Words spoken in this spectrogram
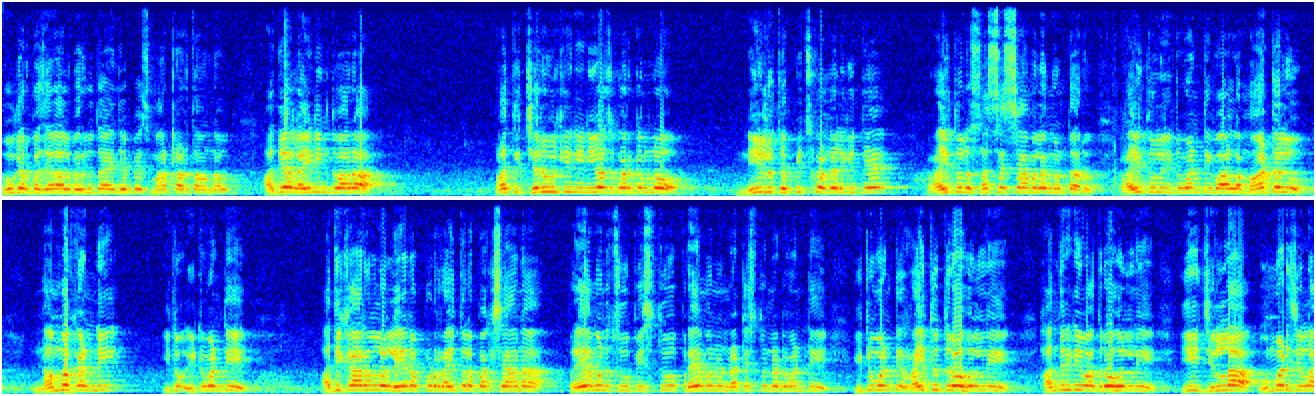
భూగర్భ జలాలు పెరుగుతాయని చెప్పేసి మాట్లాడుతూ ఉన్నావు. అదే లైనింగ్ ద్వారా ప్రతి చెరువుకి నీ నియోజకవర్గంలో నీళ్ళు తెప్పించుకోగలిగితే రైతులు సస్యశ్యామలంగా ఉంటారు. రైతులు ఇటువంటి వాళ్ళ మాటలు నమ్మకండి. ఇటు ఇటువంటి అధికారంలో లేనప్పుడు రైతుల పక్షాన ప్రేమను చూపిస్తూ ప్రేమను నటిస్తున్నటువంటి ఇటువంటి రైతు ద్రోహుల్ని హంద్రినీవ ద్రోహుల్ని ఈ జిల్లా ఉమ్మడి జిల్లా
